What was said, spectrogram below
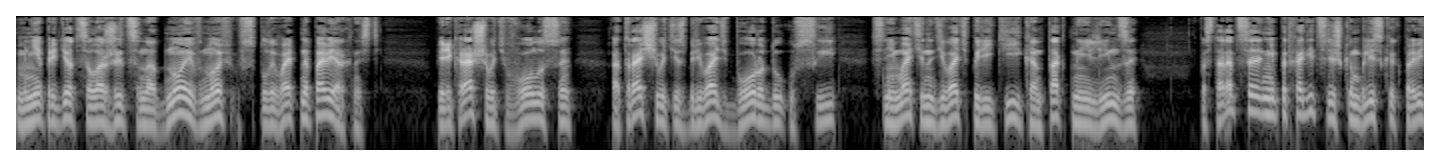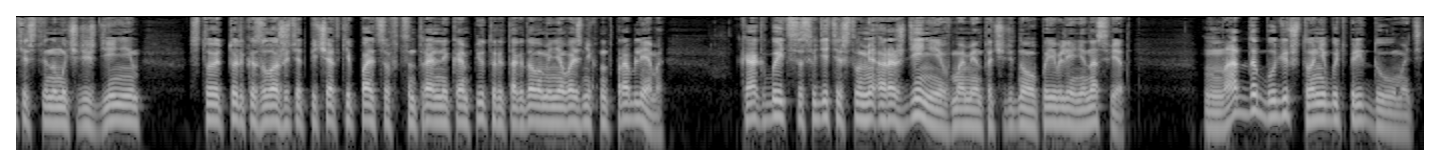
Мне придется ложиться на дно и вновь всплывать на поверхность, перекрашивать волосы, отращивать и сбривать бороду, усы, снимать и надевать парики и контактные линзы, постараться не подходить слишком близко к правительственным учреждениям, Стоит только заложить отпечатки пальцев в центральный компьютер, и тогда у меня возникнут проблемы. Как быть со свидетельствами о рождении в момент очередного появления на свет? Надо будет что-нибудь придумать.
